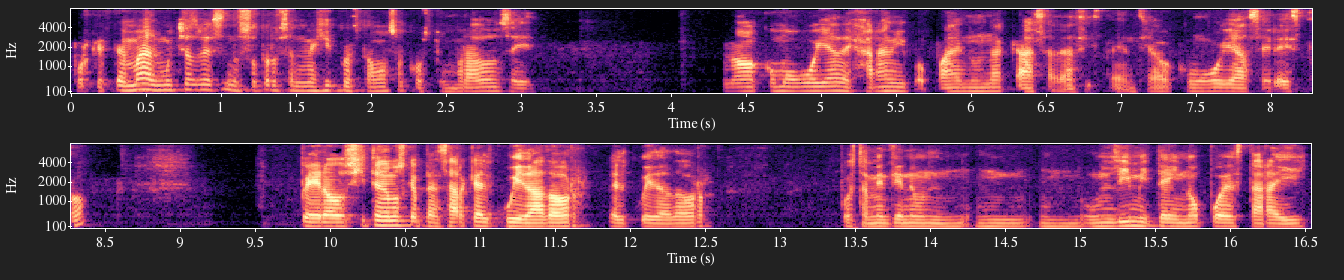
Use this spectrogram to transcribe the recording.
porque esté mal. Muchas veces nosotros en México estamos acostumbrados de, no, ¿cómo voy a dejar a mi papá en una casa de asistencia o cómo voy a hacer esto? Pero sí tenemos que pensar que el cuidador, el cuidador, pues también tiene un, un- un- límite y no puede estar ahí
